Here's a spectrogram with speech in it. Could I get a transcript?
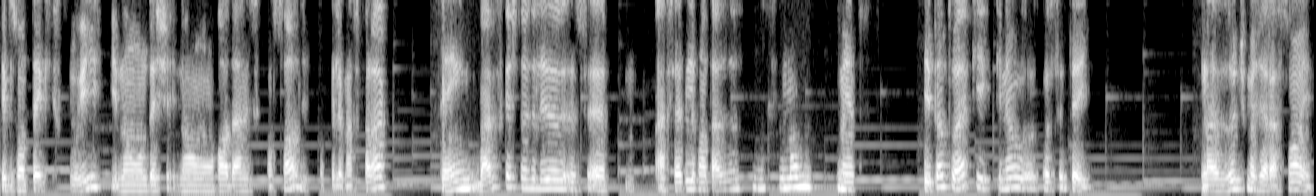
eles vão ter que excluir e não, deixar, não rodar nesse console, porque ele é mais fraco. Tem várias questões ali é, a serem levantadas nesses momentos. E tanto é que, que nem eu, eu citei, nas últimas gerações,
